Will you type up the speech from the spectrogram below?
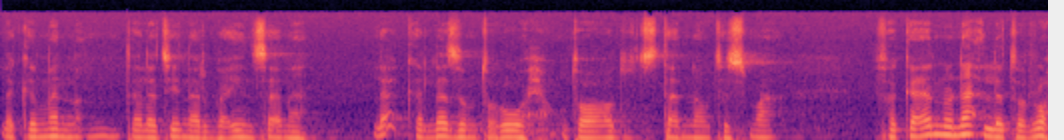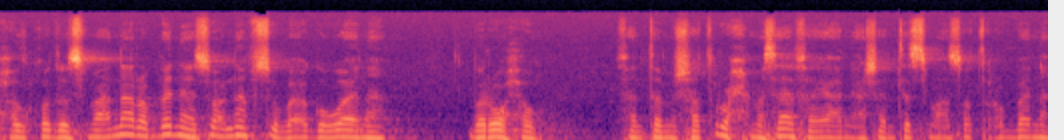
لكن من 30 40 سنة لا كان لازم تروح وتقعد وتستنى وتسمع. فكأنه نقلة الروح القدس معناه ربنا يسوع نفسه بقى جوانا بروحه. فأنت مش هتروح مسافة يعني عشان تسمع صوت ربنا.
